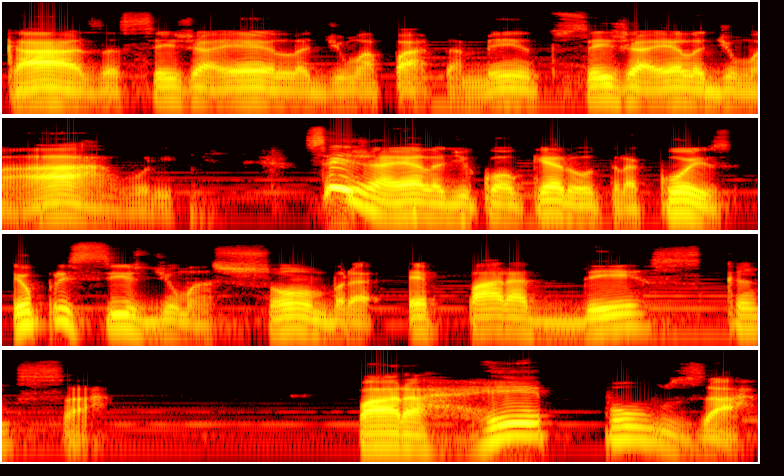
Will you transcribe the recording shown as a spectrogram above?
casa, seja ela de um apartamento, seja ela de uma árvore, seja ela de qualquer outra coisa, eu preciso de uma sombra é para descansar, para repousar.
